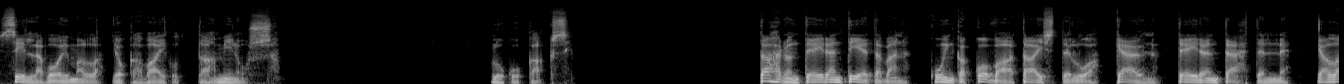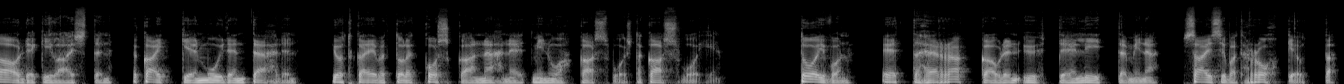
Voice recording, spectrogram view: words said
sillä voimalla, joka vaikuttaa minussa. Luku 2. Tahdon teidän tietävän, kuinka kovaa taistelua käyn teidän tähtenne ja laodekilaisten ja kaikkien muiden tähden, jotka eivät ole koskaan nähneet minua kasvoista kasvoihin. Toivon, että he rakkauden yhteen liittäminä saisivat rohkeutta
